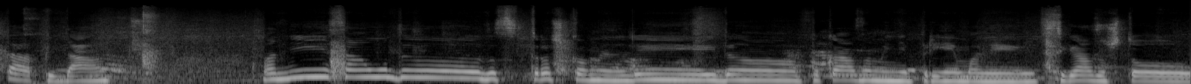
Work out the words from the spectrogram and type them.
етапи, да. А ние само да, да се тръжкаме нали, и да показваме неприемане. Сега защо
